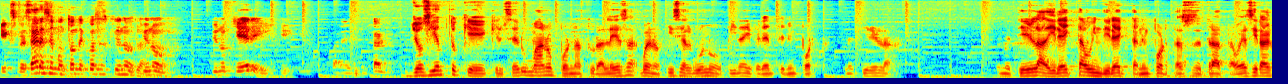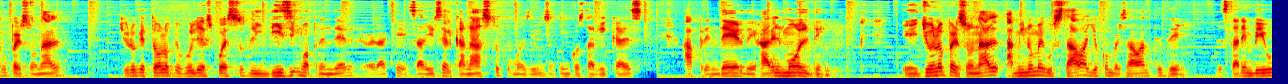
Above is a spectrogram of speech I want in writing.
expresar ese montón de cosas que uno, que uno, que uno quiere y, para. Yo siento que, que el ser humano por naturaleza, bueno, aquí si alguno opina diferente, no importa, me tire la, me tire la directa o indirecta, no importa, eso se trata. Voy a decir algo personal. Yo creo que todo lo que Julio ha expuesto es lindísimo aprender, de verdad que salirse del canasto, como decimos aquí en Costa Rica, es aprender, dejar el molde. Eh, yo en lo personal, a mí no me gustaba, yo conversaba antes de, de estar en vivo,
